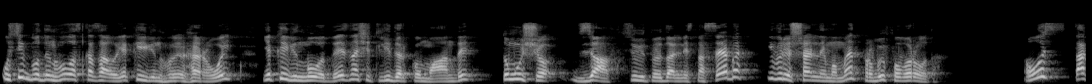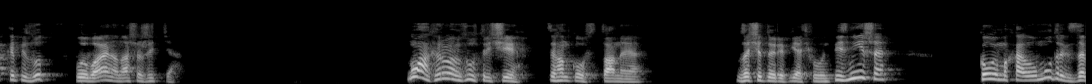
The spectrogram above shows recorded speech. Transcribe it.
усі б в один голос сказали, який він герой, який він молодець, значить лідер команди, тому що взяв всю відповідальність на себе і вирішальний момент пробив по воротах. Ось так епізод впливає на наше життя. Ну а героєм зустрічі циганков стане за 4-5 хвилин пізніше. Коли Михайло Мудрик е,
